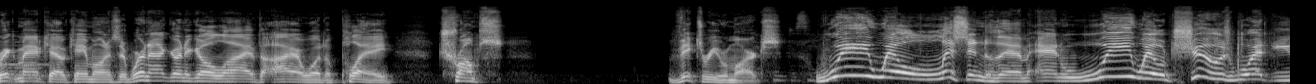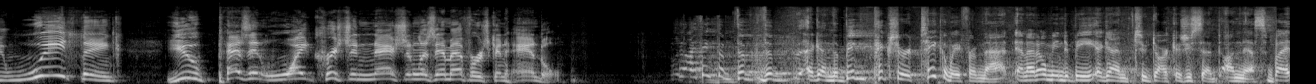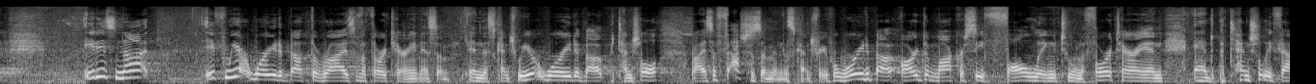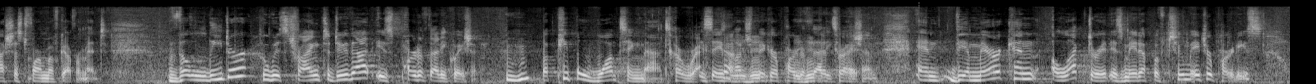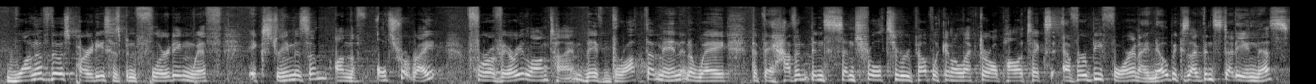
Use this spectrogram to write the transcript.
Rick Madcow came on and said, We're not going to go live to Iowa to play Trump's victory remarks. We will listen to them and we will choose what we think you peasant white Christian nationalist MFers can handle. I think the, the, the, again, the big picture takeaway from that, and I don't mean to be, again, too dark, as you said, on this, but it is not if we are worried about the rise of authoritarianism in this country, we are worried about potential rise of fascism in this country. We're worried about our democracy falling to an authoritarian and potentially fascist form of government. The leader who is trying to do that is part of that equation. Mm-hmm. But people wanting that Correct. is a much mm-hmm. bigger part mm-hmm. of that That's equation. Right. And the American electorate is made up of two major parties. One of those parties has been flirting with extremism on the ultra right for a very long time. They've brought them in in a way that they haven't been central to Republican electoral politics ever before. And I know because I've been studying this.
